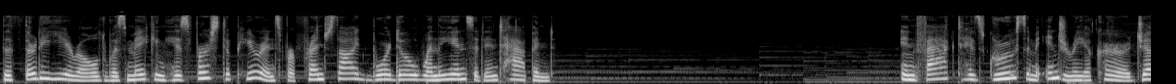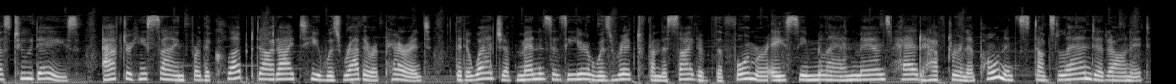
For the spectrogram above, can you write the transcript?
The 30-year-old was making his first appearance for French side Bordeaux when the incident happened. In fact his gruesome injury occurred just two days after he signed for the club. It was rather apparent that a wedge of Menez's ear was ripped from the side of the former AC Milan man's head after an opponent's studs landed on it,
